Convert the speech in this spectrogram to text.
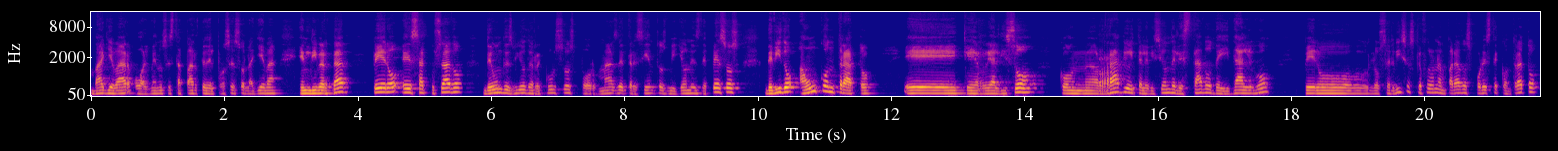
va a llevar, o al menos esta parte del proceso la lleva en libertad, pero es acusado de un desvío de recursos por más de 300 millones de pesos debido a un contrato eh, que realizó con Radio y Televisión del Estado de Hidalgo, pero los servicios que fueron amparados por este contrato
